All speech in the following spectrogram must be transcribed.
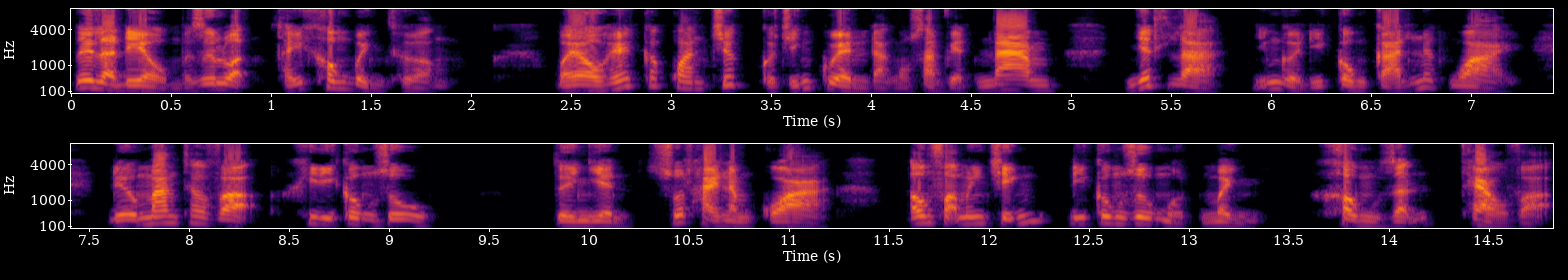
Đây là điều mà dư luận thấy không bình thường, bởi hầu hết các quan chức của chính quyền Đảng Cộng sản Việt Nam, nhất là những người đi công cán nước ngoài, đều mang theo vợ khi đi công du. Tuy nhiên, suốt 2 năm qua, ông Phạm Minh Chính đi công du một mình, không dẫn theo vợ.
